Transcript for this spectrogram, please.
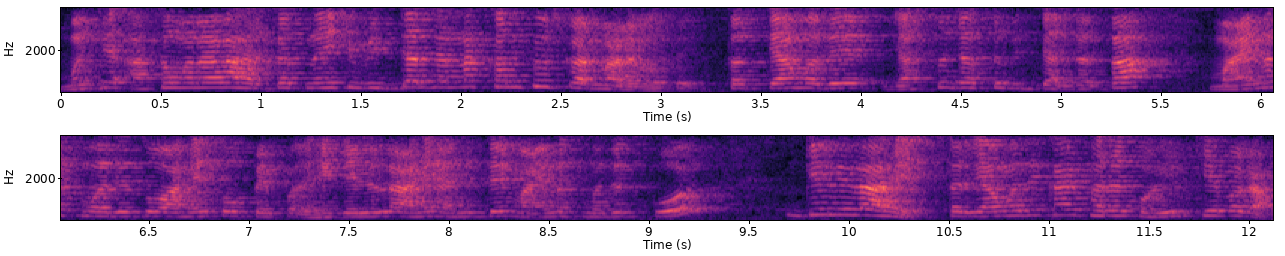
म्हणजे असं म्हणायला हरकत नाही की विद्यार्थ्यांना कन्फ्युज करणारे होते. तर त्यामध्ये जास्तीत जास्त विद्यार्थ्यांचा मायनसमध्ये तो आहे तो पेपर हे गेलेला आहे आणि ते मायनसमध्ये स्कोर गेलेला आहे. तर यामध्ये काय फरक होईल? की बघा.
